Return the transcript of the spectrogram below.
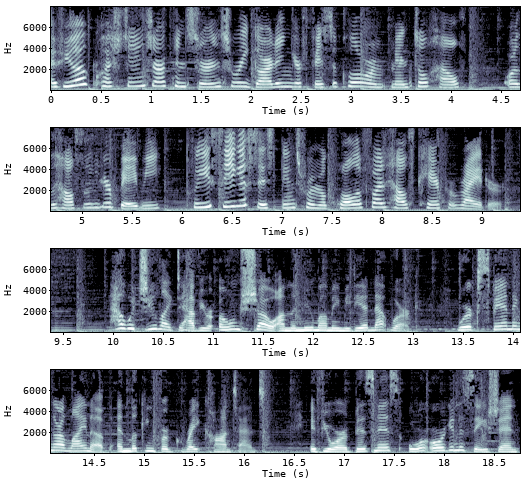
If you have questions or concerns regarding your physical or mental health or the health of your baby, please seek assistance from a qualified healthcare provider. How would you like to have your own show on the New Mommy Media Network? We're expanding our lineup and looking for great content. If you're a business or organization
